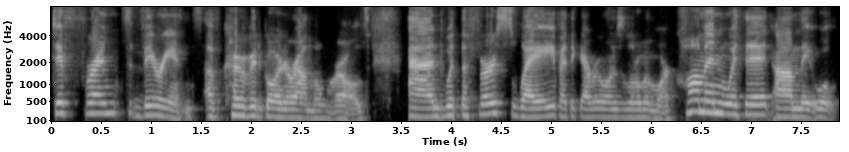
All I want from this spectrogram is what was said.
different variants of covid going around the world and with the first wave i think everyone's a little bit more common with it um, they will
